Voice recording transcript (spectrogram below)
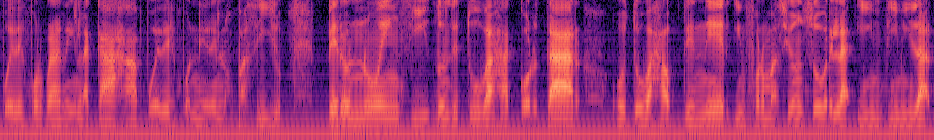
puedes poner en la caja, puedes poner en los pasillos, pero no en sí donde tú vas a cortar o tú vas a obtener información sobre la intimidad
